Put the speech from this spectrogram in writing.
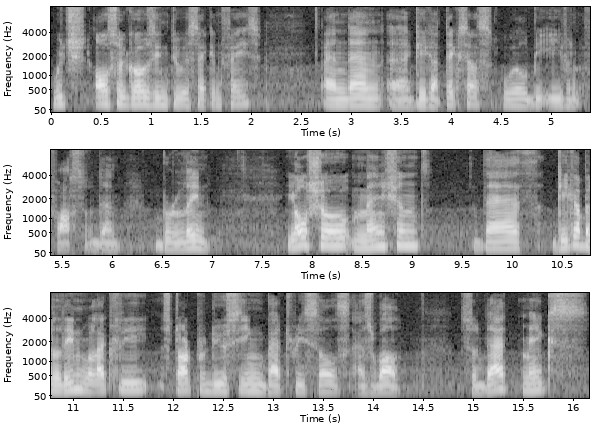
which also goes into a second phase. And then uh, Giga Texas will be even faster than Berlin. He also mentioned that Giga Berlin will actually start producing battery cells as well. So that makes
